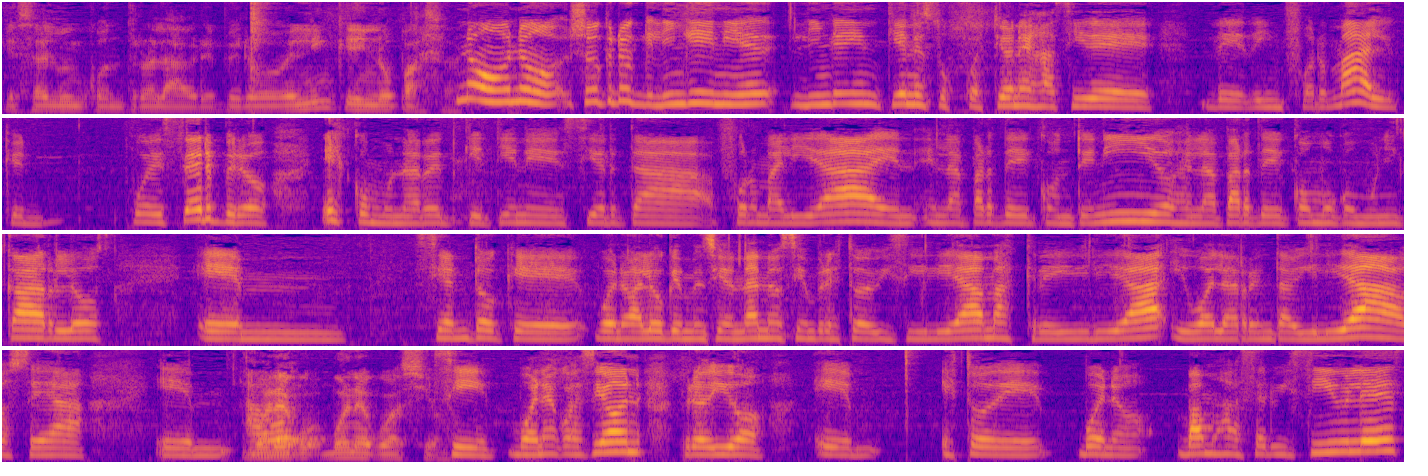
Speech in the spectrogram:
es algo incontrolable, pero en LinkedIn no pasa. No, no, yo creo que LinkedIn, LinkedIn tiene sus cuestiones así de, de, informal, que puede ser, pero es como una red que tiene cierta formalidad en, en la parte de contenidos, en la parte de cómo comunicarlos. Eh, siento que, bueno, algo que mencionaron siempre esto de visibilidad más credibilidad igual a rentabilidad, o sea... Em, buena, ecuación. Sí, buena ecuación, pero digo, em, esto de, bueno, vamos a ser visibles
